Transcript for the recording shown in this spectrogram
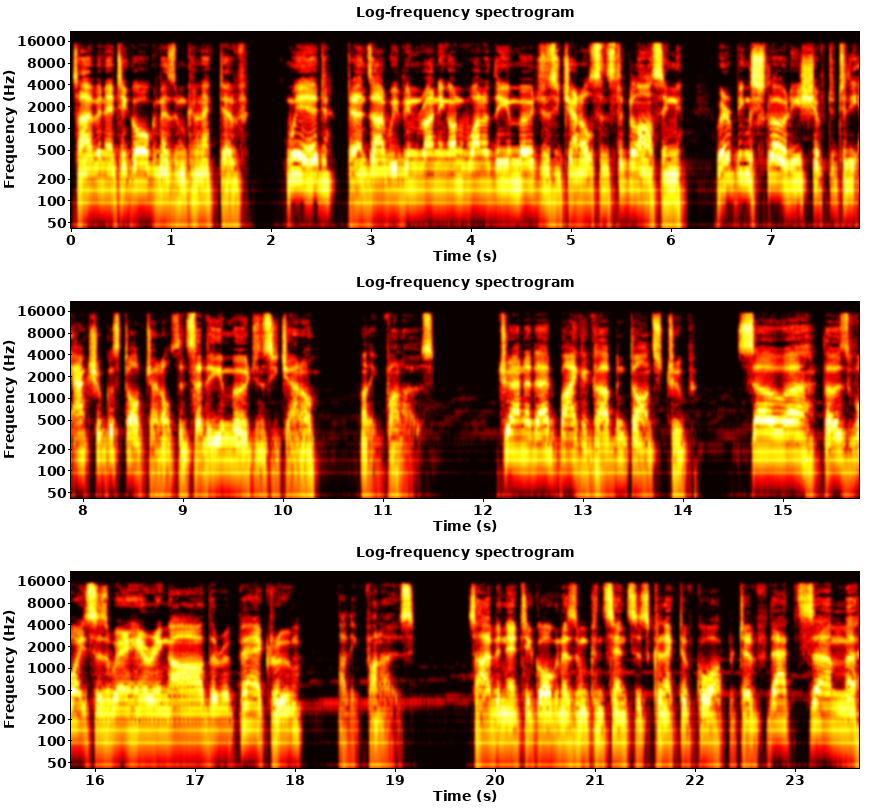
Cybernetic Organism Collective. Weird. Turns out we've been running on one of the emergency channels since the glassing. We're being slowly shifted to the actual Gestalt channels instead of the emergency channel. Nothing follows. Treana'ad Biker Club and Dance Troupe. So, uh, those voices we're hearing are the repair crew. Nothing follows. Cybernetic Organism Consensus Collective Cooperative. That's, um, uh,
